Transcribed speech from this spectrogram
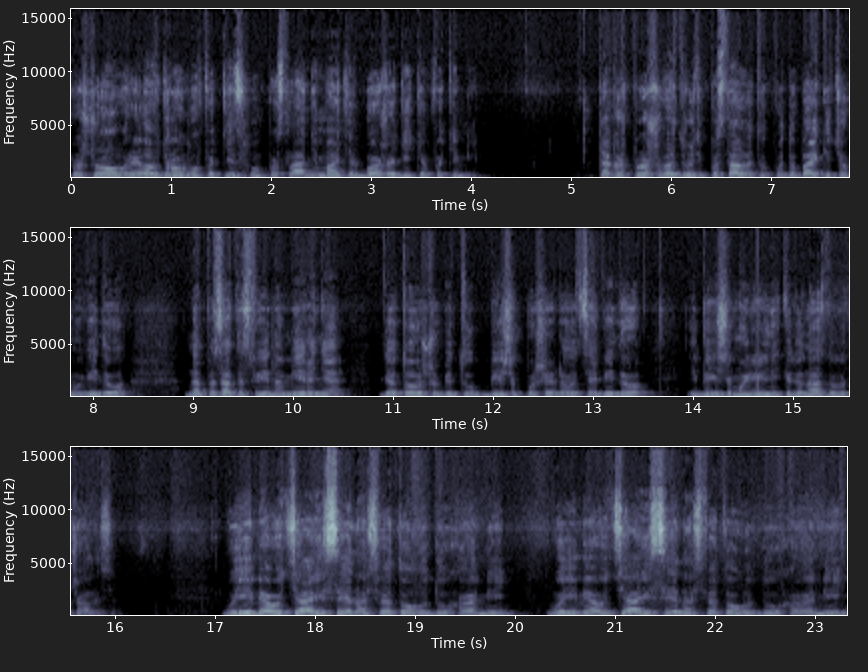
про що говорила в другому Фатінському посланні Матір Божа дітям Фатімі. Також прошу вас, друзі, поставити вподобайки цьому відео, написати свої намірення для того, щоб YouTube більше поширив це відео і більше молільників до нас долучалися. Во ім'я Отця і Сина Святого Духа Амінь. Во ім'я Отця і Сина Святого Духа Амінь.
